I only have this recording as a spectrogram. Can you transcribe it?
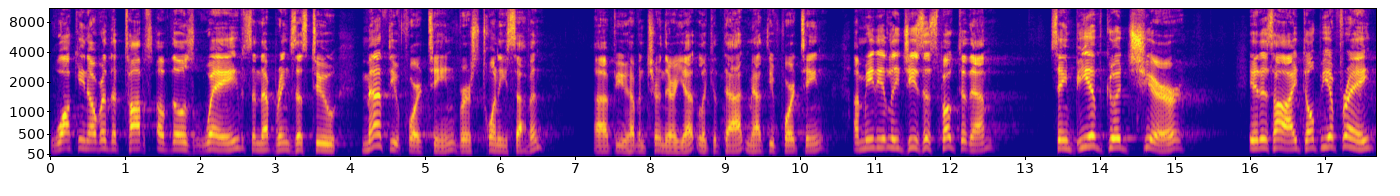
walking over the tops of those waves, and that brings us to Matthew 14, verse 27. Uh, if you haven't turned there yet, look at that. Matthew 14. Immediately Jesus spoke to them, saying, Be of good cheer. It is I, don't be afraid.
